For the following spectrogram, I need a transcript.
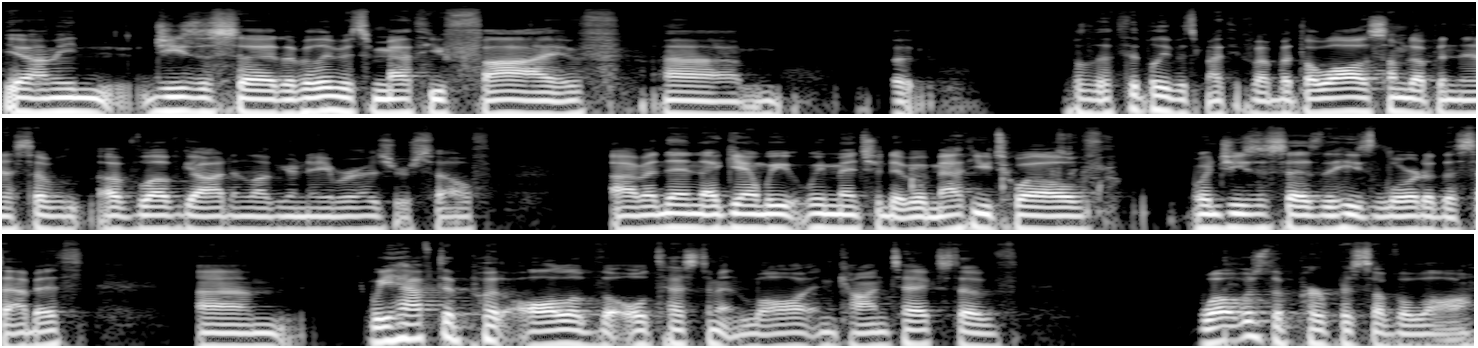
Yeah, I mean, Jesus said, I believe it's Matthew 5, um, but I believe I believe it's Matthew 5, but the law is summed up in this of, of love God and love your neighbor as yourself. Um, and then again, we, we mentioned it, but Matthew 12, when Jesus says that he's Lord of the Sabbath, um, we have to put all of the Old Testament law in context of what was the purpose of the law?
